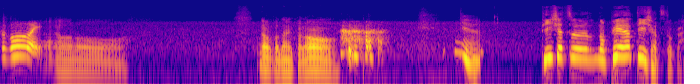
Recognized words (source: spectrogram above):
すごい。けどね。あのー、なんかないかな。ね T シャツのペア T シャツとか。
